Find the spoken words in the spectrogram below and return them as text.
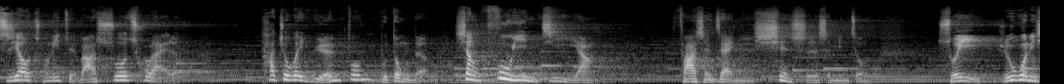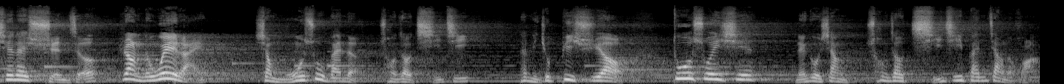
只要从你嘴巴说出来了，它就会原封不动的像复印机一样，发生在你现实的生命中。所以，如果你现在选择让你的未来像魔术般的创造奇迹，那你就必须要多说一些能够像创造奇迹般这样的话，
